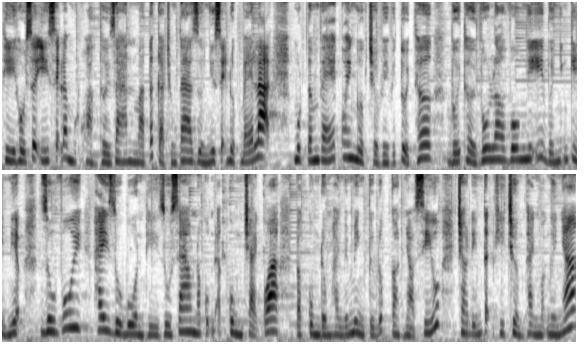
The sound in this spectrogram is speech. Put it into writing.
thì hồi sơ ý sẽ là một khoảng thời gian mà tất cả chúng ta dường như sẽ được bé lại. Một tấm vé quay ngược trở về với tuổi thơ, với thời vô lo vô nghĩ, với những kỷ niệm. Dù vui hay dù buồn thì dù sao nó cũng đã cùng trải qua và cùng đồng hành với mình từ lúc còn nhỏ xíu cho đến tận khi trưởng thành mọi người nhé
